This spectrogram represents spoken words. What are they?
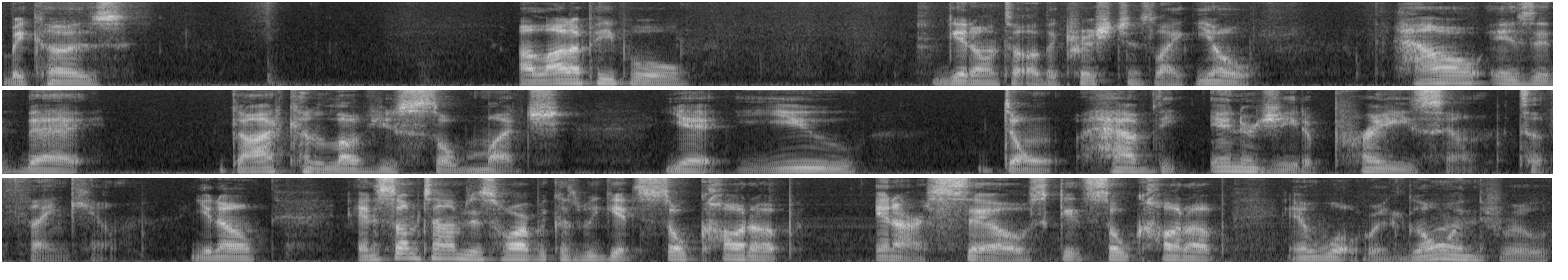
because a lot of people get onto other Christians like, yo, how is it that God can love you so much, yet you don't have the energy to praise Him, to thank Him, you know? And sometimes it's hard because we get so caught up in ourselves, get so caught up in what we're going through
